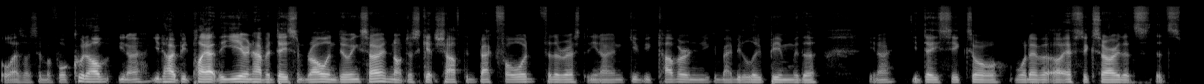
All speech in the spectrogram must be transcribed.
or as I said before, could help. You know, you'd hope he'd play out the year and have a decent role in doing so, not just get shafted back forward for the rest. You know, and give you cover, and you can maybe loop in with a, you know, your D six or whatever or F six. Sorry, that's that's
